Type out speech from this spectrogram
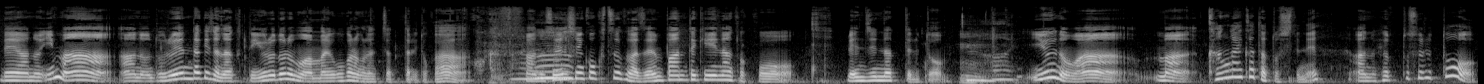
であの今あのドル円だけじゃなくてユーロドルもあんまり動かなくなっちゃったりとかあの先進国通貨が全般的になんかこうレンジになってると、いうのは、まあ、考え方としてねあのひょっとすると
